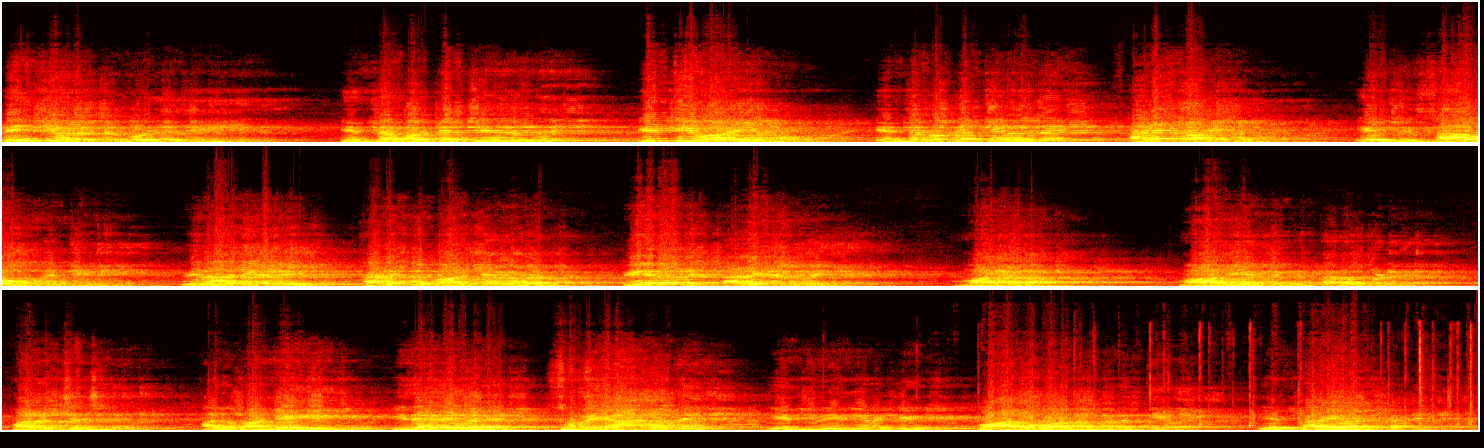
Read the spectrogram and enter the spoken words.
நெஞ்சுரத்துக் கொள்ள தெரியும் எந்த பக்கத்திலிருந்து? இட்டி வாயுமோ? எந்த பக்கத்திலிருந்து? அலைவாயுமோ என்று சாவு முகத்தில் வினாடிகளை கணக்கு பார்க்கிறவன் வீரரை கலைகளில்லை மரணம். மாவீரனுக்கு தரப்படுகிற மலச்சென்று அது மங்கையின் இதனை விட சுவையானது என்று எங்களுக்கு பாடுபாட நடத்தியவர் என் தலைவர் கலைஞர்.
